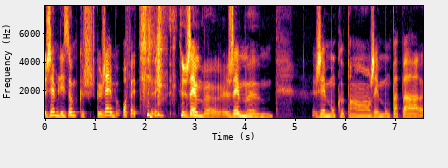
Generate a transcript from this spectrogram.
j'aime les hommes que, que j'aime, en fait. j'aime, euh, j'aime, euh, j'aime mon copain, j'aime mon papa,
